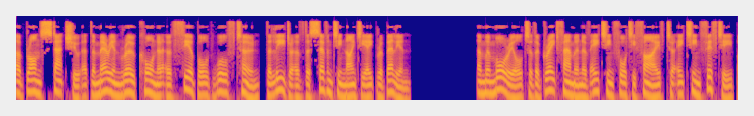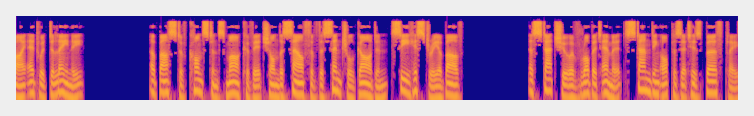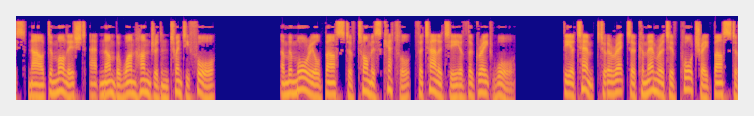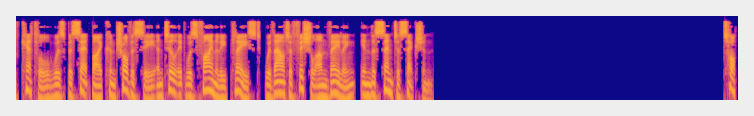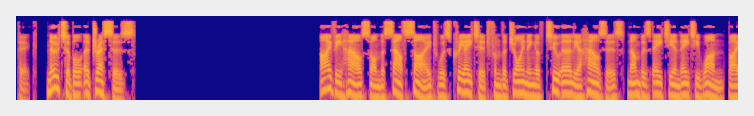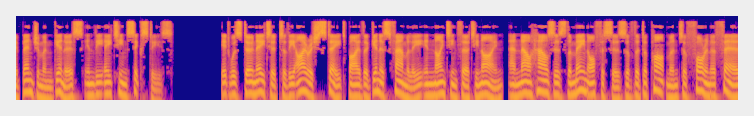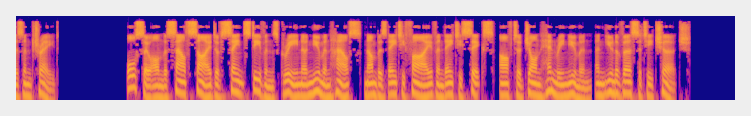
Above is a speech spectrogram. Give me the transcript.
A bronze statue at the Merrion Row corner of Theobald Wolfe Tone, the leader of the 1798 rebellion. A memorial to the Great Famine of 1845–1850 by Edward Delaney, a bust of Constance Markievicz on the south of the Central Garden see history above. A statue of Robert Emmet standing opposite his birthplace now demolished at number 124. A memorial bust of Thomas Kettle, Fatality of the Great War the attempt to erect a commemorative portrait bust of Kettle was beset by controversy until it was finally placed, without official unveiling, in the center section. Notable addresses Ivy House on the south side was created from the joining of two earlier houses numbers 80 and 81 by Benjamin Guinness in the 1860s. It was donated to the Irish state by the Guinness family in 1939, and now houses the main offices of the Department of Foreign Affairs and Trade. Also on the south side of St Stephen's Green are Newman House numbers 85 and 86, after John Henry Newman and University Church.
